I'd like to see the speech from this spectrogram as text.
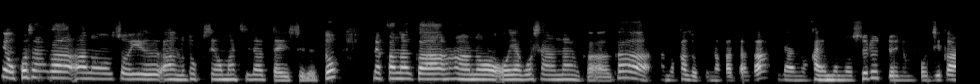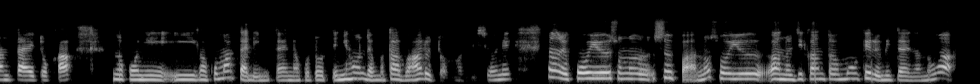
でお子さんがあのそういうあの特性をお待ちだったりすると、なかなかあの親御さんなんかが、あの家族の方があの買い物をするというのもこう時間帯とか、そこにが困ったりみたいなことって日本でも多分あると思うんですよね。なので、こういうそのスーパーのそういうあの時間帯を設けるみたいなのは、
